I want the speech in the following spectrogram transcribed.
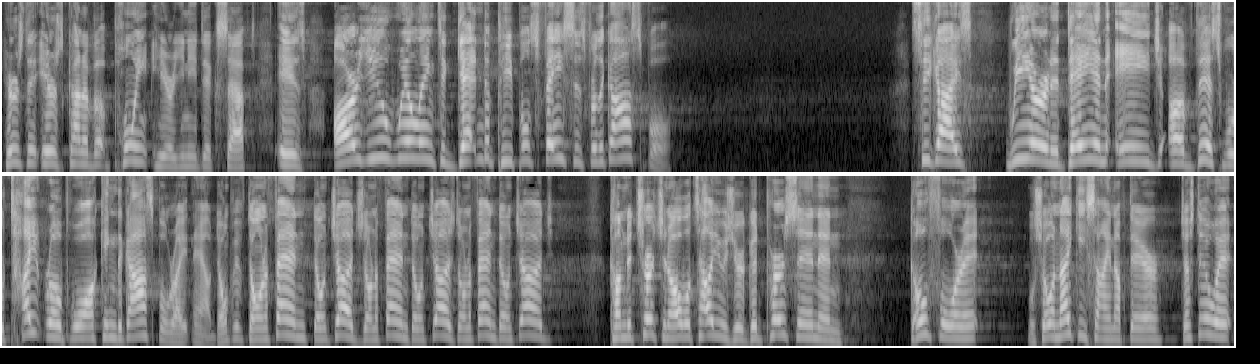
here's, the, here's kind of a point here you need to accept is are you willing to get into people's faces for the gospel? See, guys, we are in a day and age of this. We're tightrope walking the gospel right now. Don't, don't offend, don't judge, don't offend, don't judge, don't offend, don't judge. Come to church, and all we'll tell you is you're a good person and go for it. We'll show a Nike sign up there. Just do it.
